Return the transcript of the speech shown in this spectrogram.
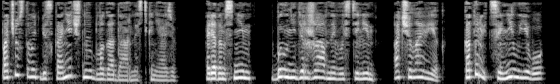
почувствовать бесконечную благодарность князю. Рядом с ним был не державный властелин, а человек, который ценил его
